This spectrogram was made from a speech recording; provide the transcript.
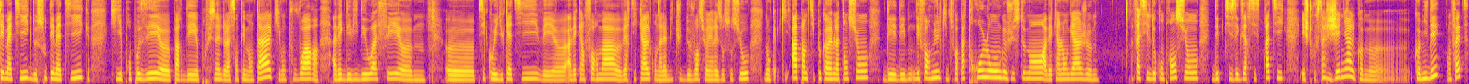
thématique, de sous-thématiques, qui est proposé euh, par des professionnels de la santé mentale, qui vont pouvoir, avec des vidéos assez euh, euh, psychoéducatives et avec un format vertical qu'on a l'habitude de voir sur les réseaux sociaux, donc qui happe un petit peu quand même l'attention, des, des, formules qui ne soient pas trop longues, justement, avec un langage facile de compréhension, des petits exercices pratiques. Et je trouve ça génial comme, comme idée, en fait.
